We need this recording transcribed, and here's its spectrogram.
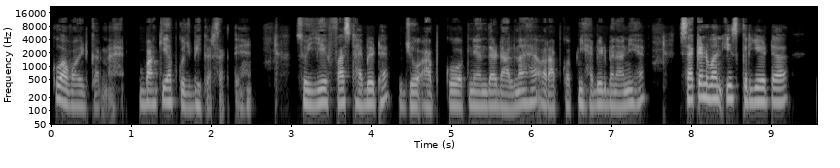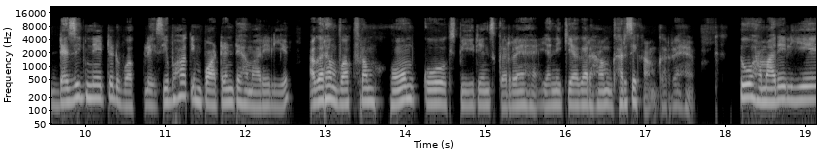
को अवॉइड करना है। बाकी आप कुछ भी कर सकते हैं। सो so, ये फ़र्स्ट हैबिट है जो आपको अपने अंदर डालना है और आपको अपनी हैबिट बनानी है। Second one is create a designated workplace ये बहुत इंपॉर्टेंट है हमारे लिए। अगर हम वर्क फ्रॉम होम को एक्सपीरियंस कर रहे हैं, यानी कि अगर हम घर से काम कर रहे हैं तो हमारे लिए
